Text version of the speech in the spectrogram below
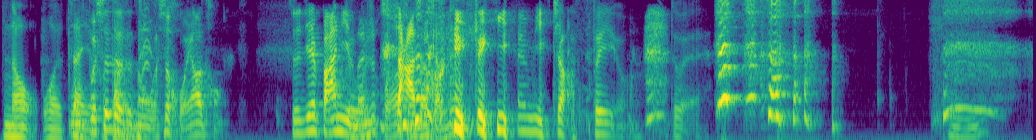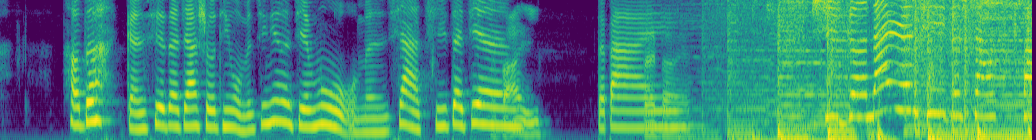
No，我再也不是垃圾当桶，我是火药桶，直接把你们炸得桶灰飞烟灭。炸飞哦。对，好的，感谢大家收听我们今天的节目，我们下期再见，拜拜。拜拜拜拜。十个男人七个傻，八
